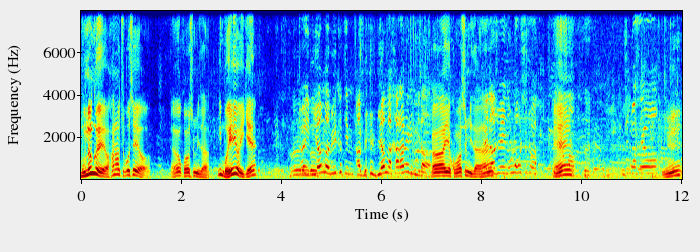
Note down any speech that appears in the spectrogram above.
묵는 거예요. 하나 줘보세요. 어, 고맙습니다. 이 뭐예요 이게? 저희 미얀마 밀크팀 아 미, 미얀마 카라멜입니다. 아 예 네, 고맙습니다. 나중에 놀러 오시죠. 예. 미얀마 부스. 조심히 가세요. 예.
